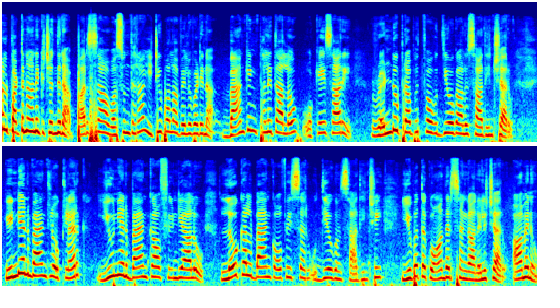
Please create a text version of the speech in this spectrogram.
కొడంగల్ పట్టణానికి చెందిన పర్సా వసుంధర ఇటీవల వెలువడిన బ్యాంకింగ్ ఫలితాల్లో ఒకేసారి రెండు ప్రభుత్వ ఉద్యోగాలు సాధించారు. ఇండియన్ బ్యాంక్లో క్లర్క్ యూనియన్ బ్యాంక్ ఆఫ్ ఇండియాలో లోకల్ బ్యాంక్ ఆఫీసర్ ఉద్యోగం సాధించి యువతకు ఆదర్శంగా నిలిచారు. ఆమెను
